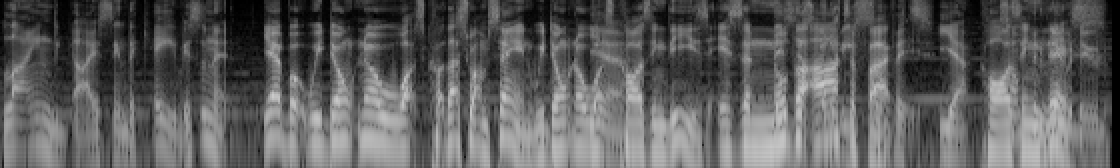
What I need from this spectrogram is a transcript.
blind guys in the cave, isn't it? Yeah, but we don't know what's. That's what I'm saying. We don't know what's Yeah. causing these. Is This another is artifact yeah, causing something new, this? dude.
